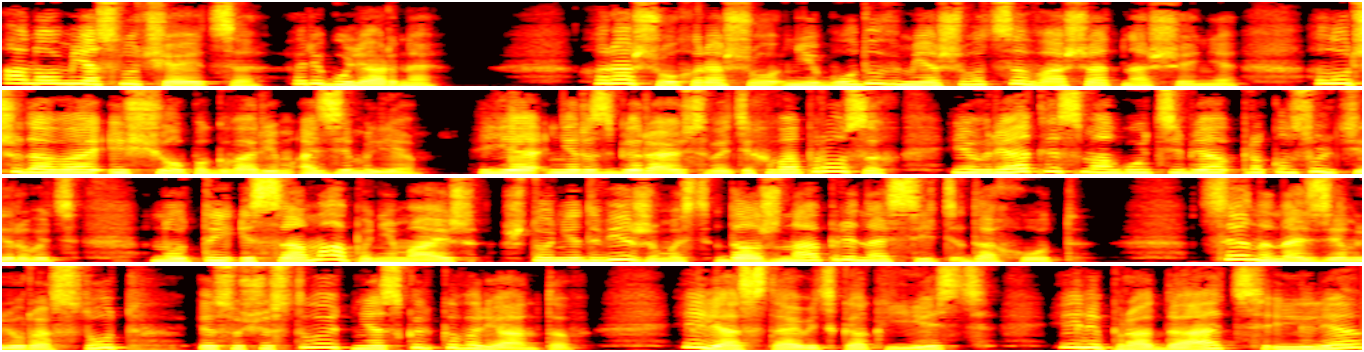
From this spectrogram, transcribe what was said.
Оно у меня случается регулярно. Хорошо, хорошо, не буду вмешиваться в ваши отношения. Лучше давай еще поговорим о земле. Я не разбираюсь в этих вопросах и вряд ли смогу тебя проконсультировать, но ты и сама понимаешь, что недвижимость должна приносить доход. Цены на землю растут, и существует несколько вариантов. Или оставить как есть, или продать, или...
